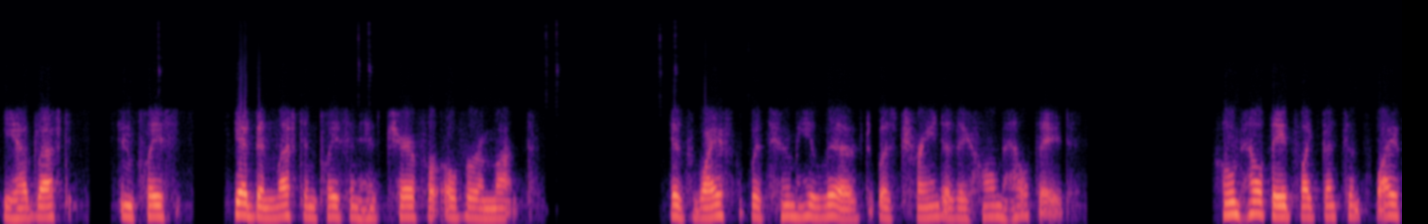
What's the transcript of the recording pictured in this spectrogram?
he had left in place he had been left in place in his chair for over a month. His wife, with whom he lived, was trained as a home health aide. Home health aides, like Vincent's wife,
